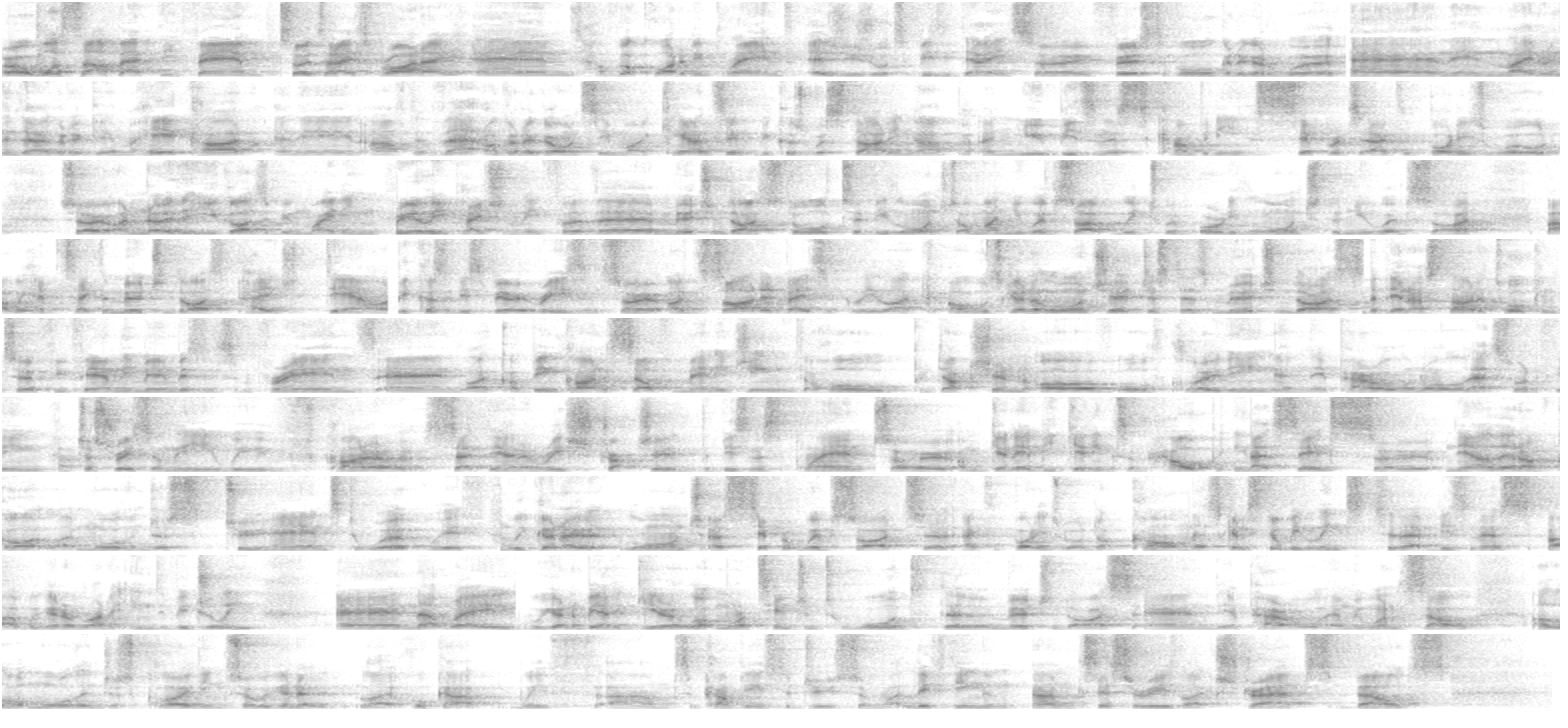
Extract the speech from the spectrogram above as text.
Alright, what's up Active fam? So today's Friday and I've got quite a bit planned. As usual, it's a busy day. So first of all, I'm gonna go to work and then later in the day I've got to get my hair cut and then after that I've got to go and see my accountant because we're starting up a new business company separate to Active Bodies World. So I know that you guys have been waiting really patiently for the merchandise store to be launched on my new website, which we've already launched the new website, but we had to take the merchandise page down because of this very reason. So I decided basically like I was gonna launch it just as merchandise but then I started talking to a few family members and some friends, and like I've been kind of self-managing the whole production of all the clothing and the apparel and all that sort of thing. Just recently, we've kind of sat down and restructured the business plan, so I'm gonna be getting some help in that sense. So now that I've got like more than just two hands to work with, we're gonna launch a separate website to activebodiesworld.com. That's gonna still be linked to that business, but we're gonna run it individually and that way we're going to be able to gear a lot more attention towards the merchandise and the apparel and we want to sell a lot more than just clothing. So we're going to like hook up with um, some companies to do some like lifting um, accessories like straps belts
